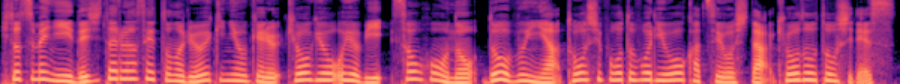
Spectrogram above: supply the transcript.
一つ目にデジタルアセットの領域における協業及び双方の同分野投資ポートフォリオを活用した共同投資です。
